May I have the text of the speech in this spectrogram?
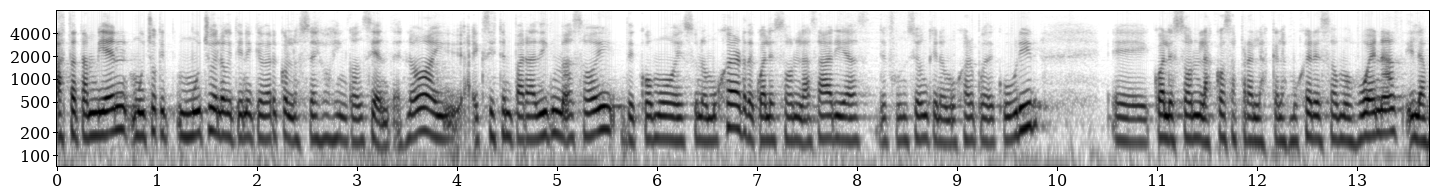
hasta también mucho, mucho de lo que tiene que ver con los sesgos inconscientes. ¿no? Hay, existen paradigmas hoy de cómo es una mujer, de cuáles son las áreas de función que una mujer puede cubrir. Eh, cuáles son las cosas para las que las mujeres somos buenas y las,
